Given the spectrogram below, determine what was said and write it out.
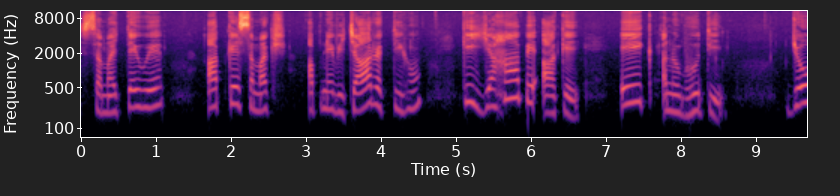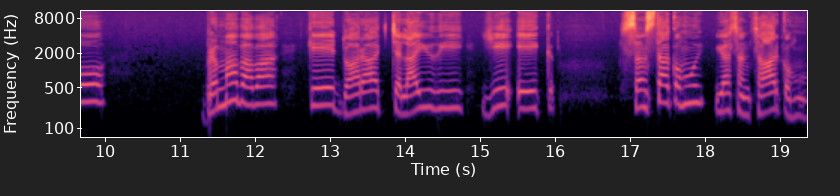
समझते हुए आपके समक्ष अपने विचार रखती हूँ कि यहाँ पे आके एक अनुभूति जो ब्रह्मा बाबा के द्वारा चलाई हुई ये एक संस्था कहूँ या संसार कहूँ,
